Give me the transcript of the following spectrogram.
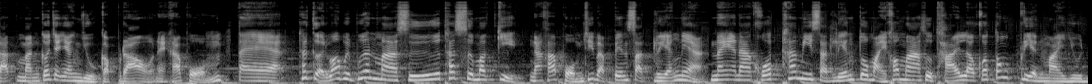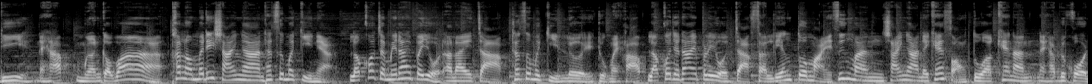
ตัสมันก็จะยังอยู่กับเรานะครับผมแต่ถ้าเกิดว่าเพื่อนๆมาซื้อทัตสึมากินะครับผมที่แบบเป็นสัตว์เลี้ยงเนี่ยในอนาคตถ้ามีสัตว์เลี้ยงตัวใหม่เข้ามาสุดท้ายเราก็ต้องเปลี่ยนใหม่อยู่ดีนะครับเหมือนกับว่าถ้าเราไม่ได้ใช้งานทัตสึมากิเนี่ยเราก็จะไม่ได้ประโยชน์อะไรจากทัตสึมากิเลยถูกไหมครับเราก็จะได้ประโยชน์จากสัตว์เลี้ยงตัวใหม่ ซึ่งมันใช้งานในแค่ 2 ตัวแค่นั้นนะครับทุกคน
